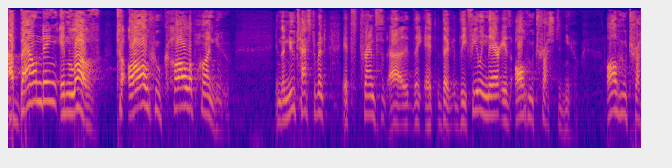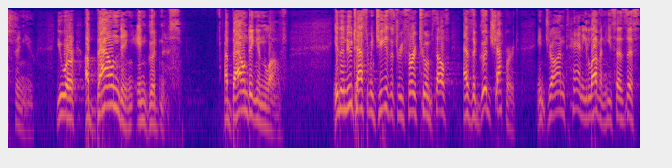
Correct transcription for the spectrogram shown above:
abounding in love to all who call upon you. In the New Testament, it's trans, uh, the, it, the, the feeling there is all who trust in you. All who trust in you. You are abounding in goodness. Abounding in love. In the New Testament, Jesus referred to himself as the good shepherd. In John 10, 11, he says this,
